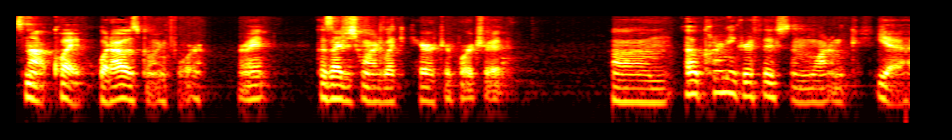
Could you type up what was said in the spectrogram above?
it's not quite what I was going for, right? Because I just wanted like a character portrait. Um, oh, Carne Griffiths and Wanham. Yeah,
